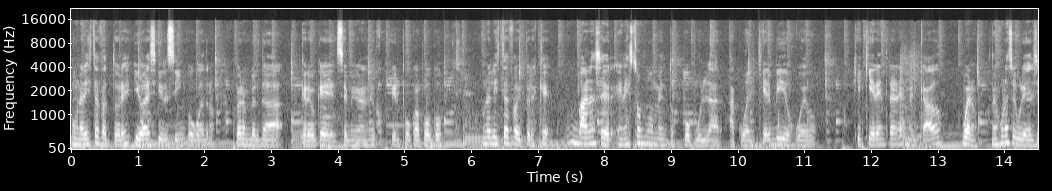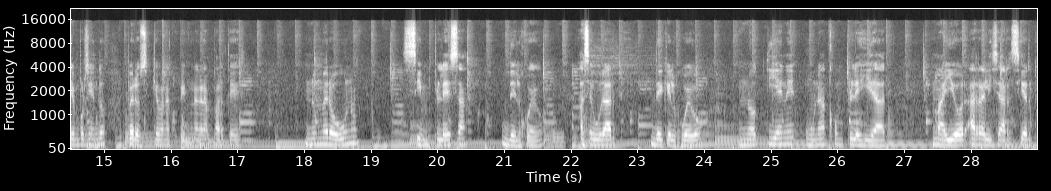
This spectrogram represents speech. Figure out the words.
una lista de factores, iba a decir 5 o 4, pero en verdad creo que se me van a ir poco a poco. Una lista de factores que van a hacer en estos momentos popular a cualquier videojuego que quiera entrar en el mercado. Bueno, no es una seguridad del 100%, pero sí que van a cumplir una gran parte. Número uno, simpleza del juego. Asegurar de que el juego no tiene una complejidad mayor a realizar cierto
